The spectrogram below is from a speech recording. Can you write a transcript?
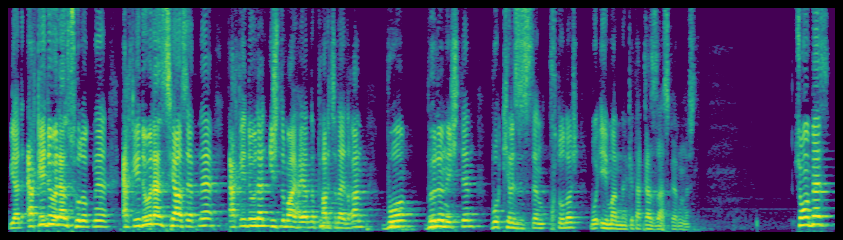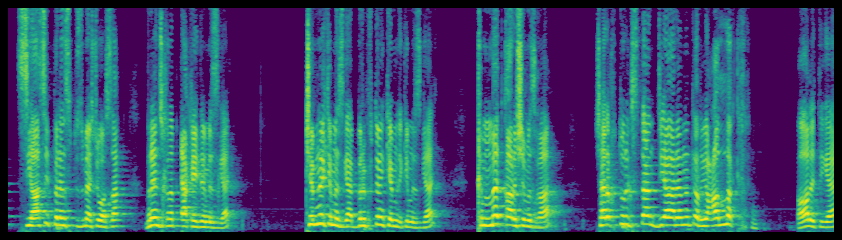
bu yerda aqida bilan sulukni aqida bilan siyosatni aqida bilan ijtimoiy hayotni parchalaydigan bu bo'linishdan bu krizisdan qutulish bu iymonniki taqozosi qarindoshlar shunga biz siyosiy prinsip tuzmoqchi bo'lsak birinchi qilib aqidamizga kimligimizga bir butun kimligimizga qimmat qarashimizga sharqi turkiston diyoriniki reallik holatiga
